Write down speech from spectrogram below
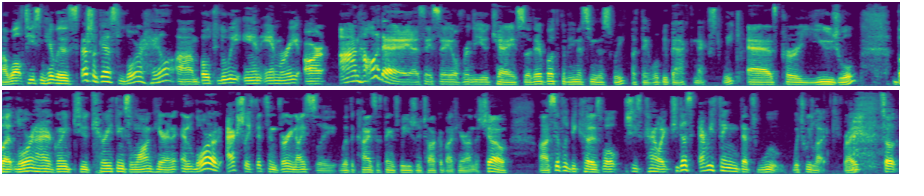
Uh, Walt Thiessen here with special guest Laura Hale. Um, both Louie and Anne Marie are on holiday, as they say over in the UK. So they're both going to be missing this week, but they will be back next week as per usual. But Laura and I are going to carry things along here, and, and Laura actually fits in very nicely with the kinds of things we usually talk about here on the show uh, simply because, well, she's kind of like, she does everything that's woo, which we like, right? so,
